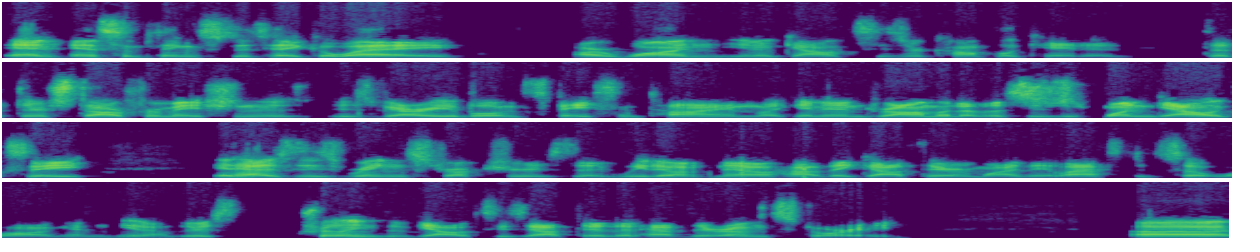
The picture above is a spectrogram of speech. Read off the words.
And, and some things to take away are one, you know, galaxies are complicated, that their star formation is, is variable in space and time. Like in Andromeda, this is just one galaxy. It has these ring structures that we don't know how they got there and why they lasted so long. And, you know, there's trillions of galaxies out there that have their own story. Uh,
